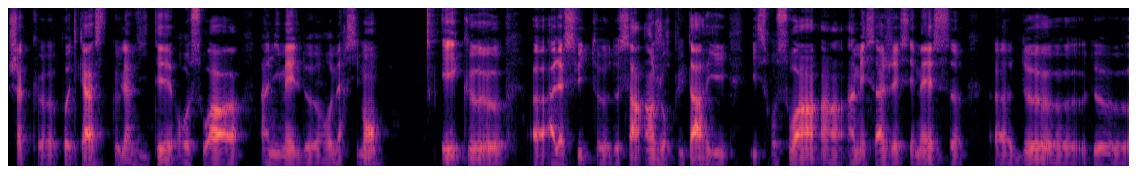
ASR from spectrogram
chaque euh, podcast, que l'invité reçoit un email de remerciement et que à la suite de ça, un jour plus tard, il, il se reçoit un, un message SMS euh, de, euh, de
